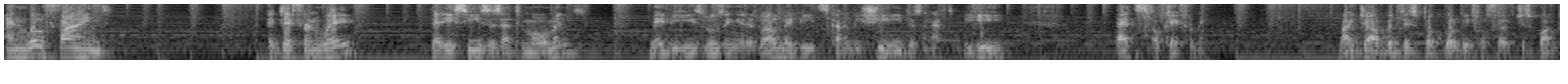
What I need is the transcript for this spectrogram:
and will find a different way that he sees us at the moment, maybe he's losing it as well, maybe it's gonna be she, it doesn't have to be he, that's okay for me. My job with this book will be fulfilled, just one.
